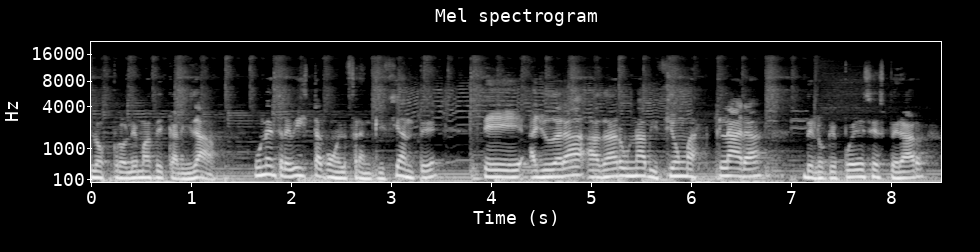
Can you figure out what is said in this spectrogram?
los problemas de calidad. Una entrevista con el franquiciante te ayudará a dar una visión más clara de lo que puedes esperar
